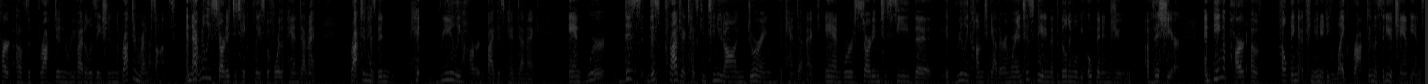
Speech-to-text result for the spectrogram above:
part of the Brockton revitalization, the Brockton Renaissance. And that really started to take place before the pandemic. Brockton has been hit really hard by this pandemic, and we're this this project has continued on during pandemic, and we're starting to see the it really come together, and we're anticipating that the building will be open in June of this year. And being a part of helping a community like Brockton, the city of champions,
